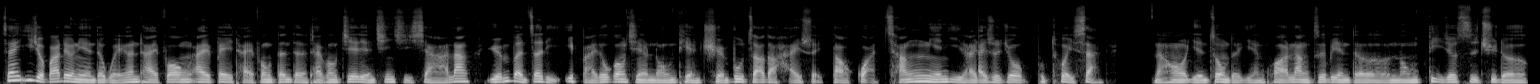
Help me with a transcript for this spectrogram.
在一九八六年的韦恩台风、艾贝台风等等台风接连侵袭下，让原本这里一百多公顷的农田全部遭到海水倒灌，长年以来海水就不退散，然后严重的盐化，让这边的农地就失去了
